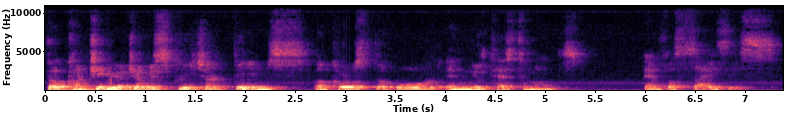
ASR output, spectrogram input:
the continuity of spiritual themes across the Old and New Testaments emphasizes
